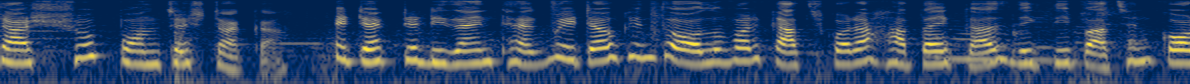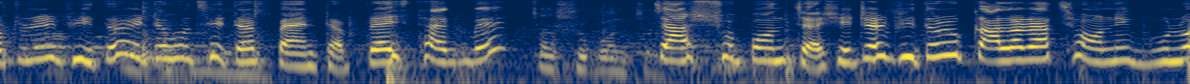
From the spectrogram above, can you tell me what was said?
চারশো পঞ্চাশ। টাকা। এটা একটা ডিজাইন থাকবে। এটাও কিন্তু অল ওভার কাজ করা হাতায় কাজ দেখতেই পাচ্ছেন। কটনের ভিতর এটা হচ্ছে এটার প্যান্টটা। প্রাইস থাকবে চারশো পঞ্চাশ। এটার ভিতরেও কালার আছে অনেকগুলো।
